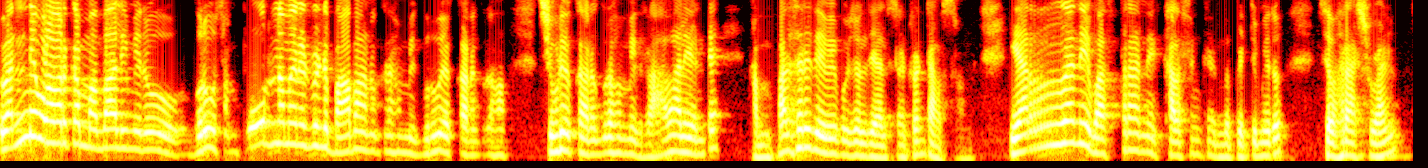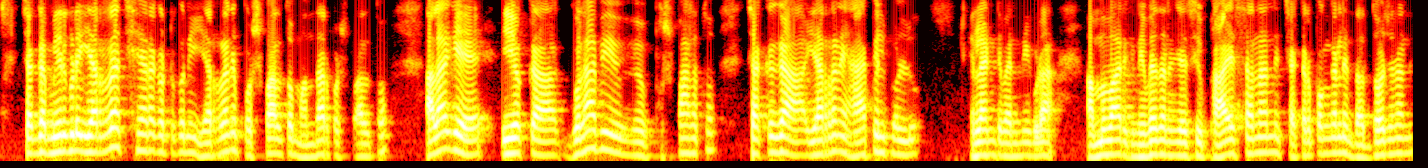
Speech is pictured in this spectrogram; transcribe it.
ఇవన్నీ ఓవర్కమ్ అవ్వాలి మీరు. గురువు సంపూర్ణమైనటువంటి బాబా అనుగ్రహం మీ గురువు యొక్క అనుగ్రహం శివుడి యొక్క అనుగ్రహం మీకు రావాలి అంటే కంపల్సరీ దేవి పూజలు చేయాల్సినటువంటి అవసరం ఉంది. ఎర్రని వస్త్రాన్ని కలశం కింద పెట్టి మీరు సింహరాశి వాళ్ళు చక్కగా మీరు కూడా ఎర్ర చీర కట్టుకొని ఎర్రని పుష్పాలతో మందార పుష్పాలతో అలాగే ఈ యొక్క గులాబీ పుష్పాలతో చక్కగా ఎర్రని యాపిల్ పళ్ళు ఇలాంటివన్నీ కూడా అమ్మవారికి నివేదన చేసి పాయసానాన్ని చక్కెర పొంగల్ని దద్దోజనాన్ని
